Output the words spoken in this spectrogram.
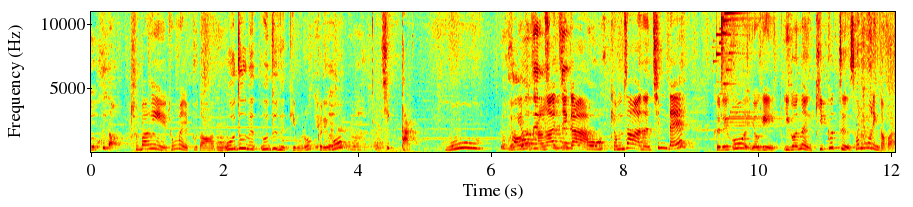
너무 크다. 주방이 정말 예쁘다. 우드 느- 우드 느낌으로. 그리고 식탁. 오 여기는 강아지 강아지가. 겸상하는 침대. 그리고 여기 이거는 기프트 선물인가 봐요.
